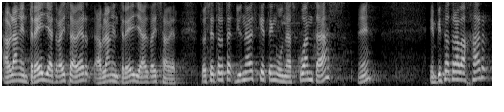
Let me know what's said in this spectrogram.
Hablan entre ellas, vais a ver, hablan entre ellas, vais a ver. Entonces se trata, de una vez que tengo unas cuantas, ¿eh? Empiezo a trabajar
